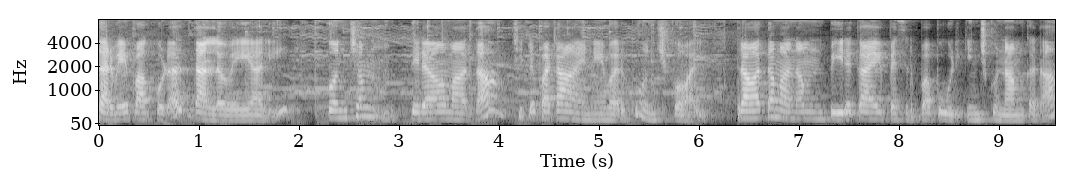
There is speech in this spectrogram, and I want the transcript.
కరివేపాకు కూడా దానిలో వేయాలి. కొంచెం తిరమాత చిటపట అనే వరకు ఉంచుకోవాలి. తర్వాత మనం బీరకాయ పెసరపప్పు ఉడికించుకున్నాం కదా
